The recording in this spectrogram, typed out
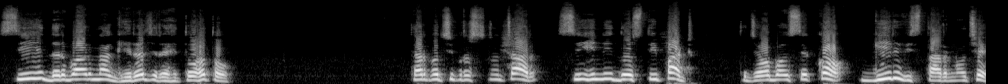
સિંહ દરબારના ઘેર જ રહેતો હતો. ત્યાર પછી પ્રશ્ન ચાર. સિંહની દોસ્તી પાઠ. તો જવાબ આવશે ક. ગીર વિસ્તારનો છે.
